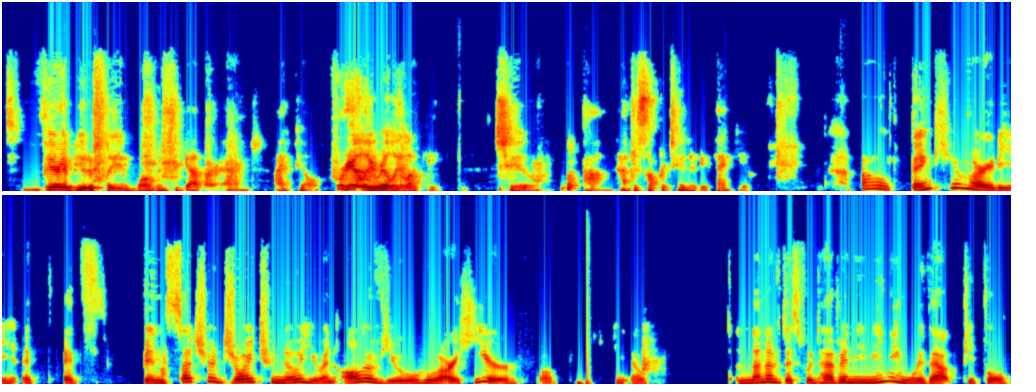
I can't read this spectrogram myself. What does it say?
It's very beautifully woven together, and I feel really, really lucky to um, have this opportunity. Thank you. Oh, thank you, Marty. It, it's been such a joy to know you and all of you who are here. Well, you know, none of this would have any meaning without people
